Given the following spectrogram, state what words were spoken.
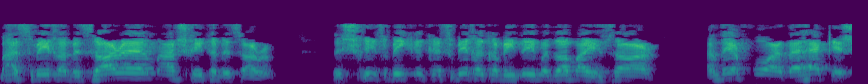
Ma smicha bizarim, av shchita bizarim. The shchita smicha can be deemed by zar. And therefore the heckish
